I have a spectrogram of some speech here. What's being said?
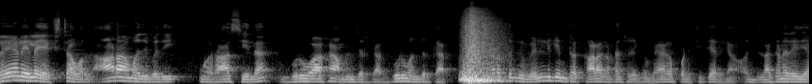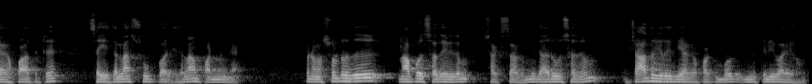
வேலையில் எக்ஸ்ட்ரா ஒர்க் ஆறாம் அதிபதி உங்கள் ராசியில் குருவாக அமைஞ்சிருக்கார். குரு வந்திருக்கார். நேரத்துக்கு வெள்ளிக்கின்ற காலகட்டம் சொல்லிக்கும் வேகப்படுத்திட்டே இருக்கேன். லக்ன ரீதியாக பார்த்துட்டு சரி இதெல்லாம் சூப்பர் இதெல்லாம் பண்ணுங்கள் இப்போ நம்ம சொல்கிறது நாற்பது சதவீதம் சக்ஸஸ் ஆகும். இது அறுபது சதவீதம் ஜாதக ரீதியாக பார்க்கும்போது இன்னும் தெளிவாயிரும்.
